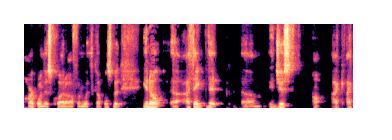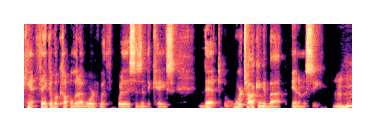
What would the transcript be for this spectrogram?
harp on this quite often with couples, but you know, uh, I think that um, it just uh, I, I can't think of a couple that I've worked with where this isn't the case. That we're talking about intimacy Mm-hmm.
